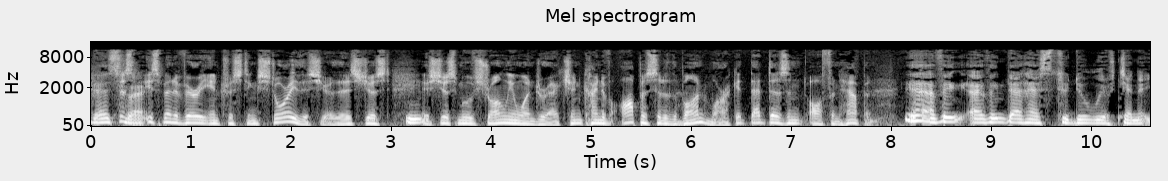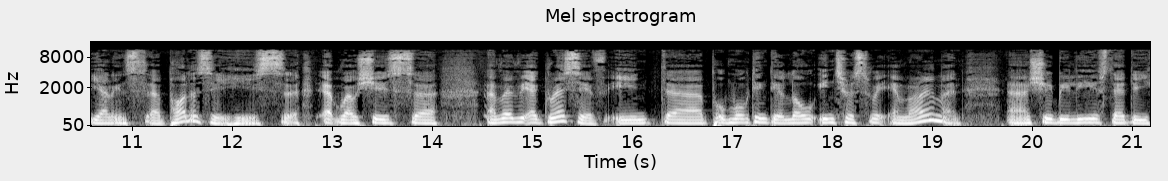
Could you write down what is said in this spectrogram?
That's it's, right. Mm. it's been a very interesting story this year that it's just it's just moved strongly in one direction, kind of opposite of the bond market. That doesn't often happen. Yeah, I think I think that has to do with Janet Yellen's uh, policy. He's uh, uh, well, she's uh, very aggressive in uh, promoting the low interest rate environment. Uh, she believes that the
